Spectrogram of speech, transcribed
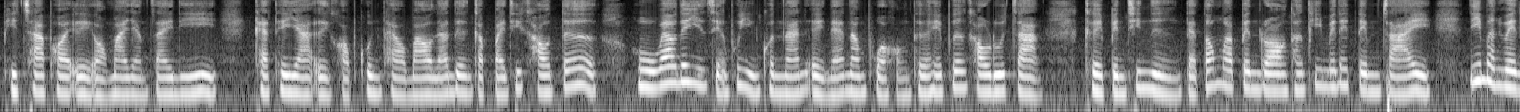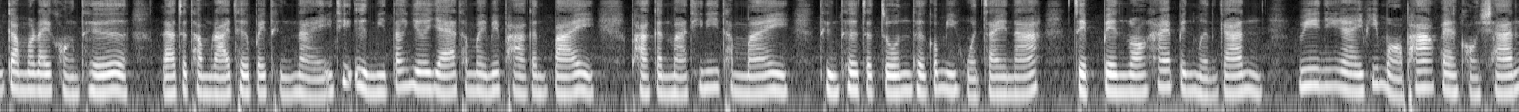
พิชชาพลอยเอ่ยออกมาอย่างใจดี แคทยาเอ่ยขอบคุณแผ่วเบาแล้วเดินกลับไปที่เคาน์เตอร์หูแววได้ยินเสียงผู้หญิงคนนั้นเอ่ยแนะนำผัวของเธอให้เพื่อนเขารู้จัก เคยเป็นที่หนึ่งแต่ต้องมาเป็นรองทั้งที่ไม่ได้เต็มใจ นี่มันเวรกรรมอะไรของเธอ แล้วจะทำร้ายเธอไปถึงไหน ที่อื่นมีตั้งเยอะแยะทำไมไม่พากันไป พากันมาที่นี่ทำไม ถึงเธอจะจน เธอก็มีหัวใจนะ เจ็บเป็นร้องไห้เป็นเหมือนกัน วี่นี่ไงพี่หมอภาคแฟนของฉัน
